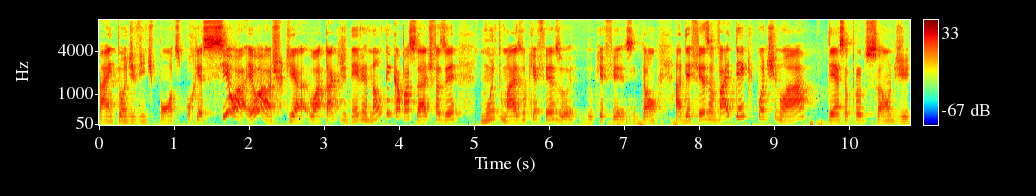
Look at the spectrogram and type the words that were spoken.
a em torno de 20 pontos, porque se eu, eu acho que a- o ataque de Denver não tem capacidade de fazer muito mais do que fez hoje, do que fez. Então, a defesa vai ter que continuar ter essa produção de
